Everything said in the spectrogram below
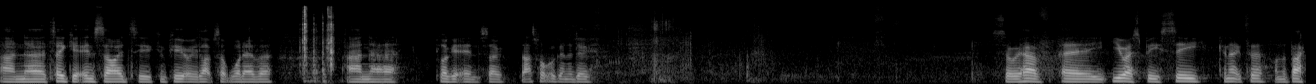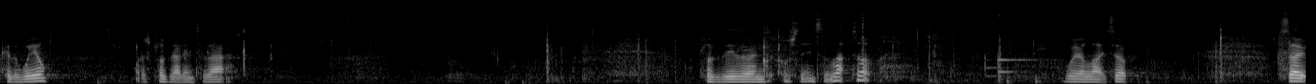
and uh, take it inside to your computer, your laptop, whatever, and uh, plug it in. So that's what we're going to do. So we have a USB-C connector on the back of the wheel. I'll just plug that into that. Plug the other end obviously into the laptop. Wheel lights up. So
